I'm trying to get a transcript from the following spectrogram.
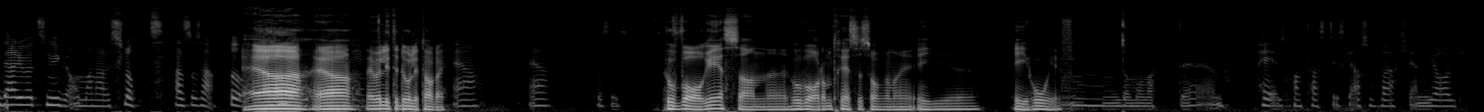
Det hade varit snyggare om man hade slått, alltså så här, förr. Ja, ja, det var lite dåligt av dig. Ja, ja, precis. Hur var resan? Hur var de tre säsongerna i, eh, i HF? Mm, de har varit eh, helt fantastiska, alltså verkligen. Jag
